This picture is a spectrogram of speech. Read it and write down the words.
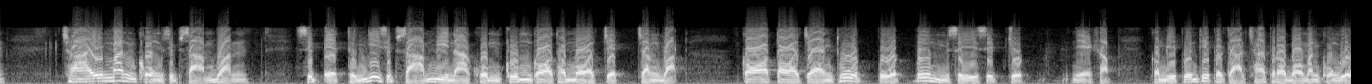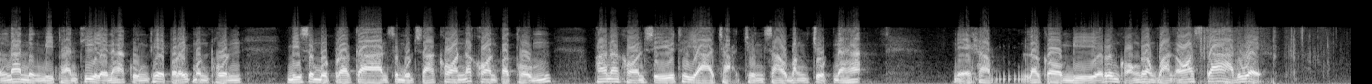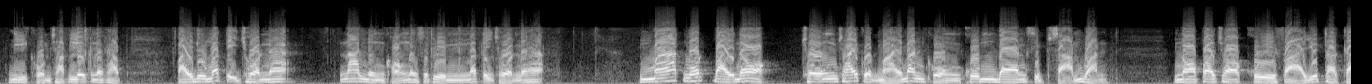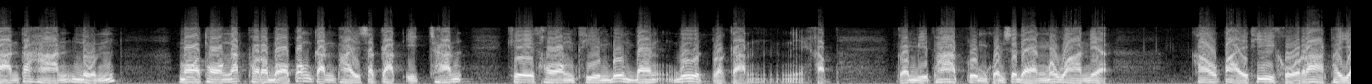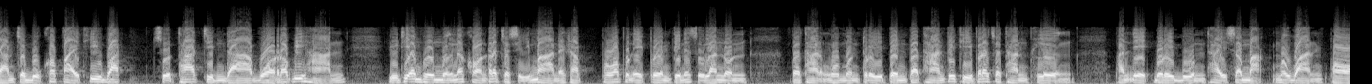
ใช้มั่นคง 13 วัน 11ถึง23 มีนาคมกลุ่มกทม 7 จังหวัด กอตอแจงทูตปวดปึ้ม 40 จุดนี่ครับก็มีพื้นที่ประกาศใช้พรบมั่นคงลงหน้าหนึ่งมีแผนที่เลยนะฮะกรุงเทพปริมณฑลมีสมุทรปราการสมุทรสาครนครปฐมพระนครศรีอยุธยาฉะเชิงเซาบางจุดนะฮะเนี่ยครับแล้วก็มีเรื่องของรางวัลออสการ์ด้วย นี่คมชัดลึกนะครับ ไปดูมติชนนะฮะหน้าหนึ่งของหนังสือพิมพ์มติชนนะฮะมาร์กงดไปนอก ชงใช้กฎหมายมั่นคง คุมแดง 13 วัน นปชคุยฝ่ายยุทธการทหารหนุนมอทองงัดพรบป้องกันภัยสกัดอีกชั้น เคทองทีมบื้มแบงค์วืดประกันนี่ครับ ก็มีภาพกลุ่มคนแสดงเมื่อวานเนี่ยเขาไปที่โคราชพยายามจะบุกเข้าไปที่วัดสุทธาจินดาวรวิหาร อยู่ที่อำเภอเมืองนครราชสีมานะครับ เพราะว่าพลเอกเปรมตินสุรานนท์ประธานองคมนตรีเป็นประธานพิธีพระราชทานเพลิง พันเอกบริบูรณ์ไทยสมัครเมื่อวานพอ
